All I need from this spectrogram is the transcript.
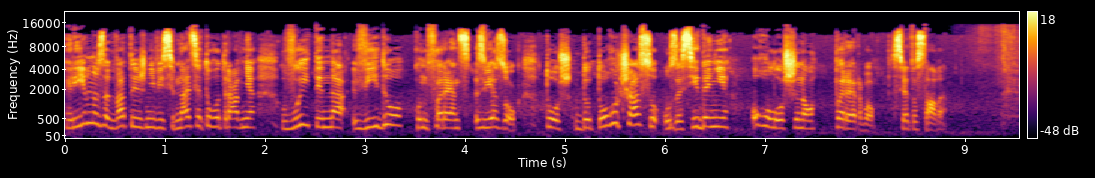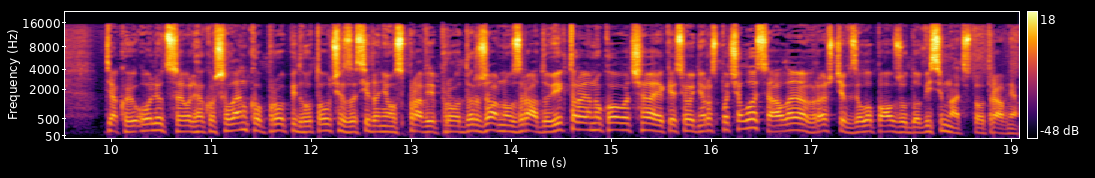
рівно за два тижні, 18 травня, вийти на відеоконференц-зв'язок. Тож до того часу у засіданні оголошено перерву. Святославе. Дякую, Олю. Це Ольга Кошеленко про підготовче засідання у справі про державну зраду Віктора Януковича, яке сьогодні розпочалося, але врешті взяло паузу до 18 травня.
